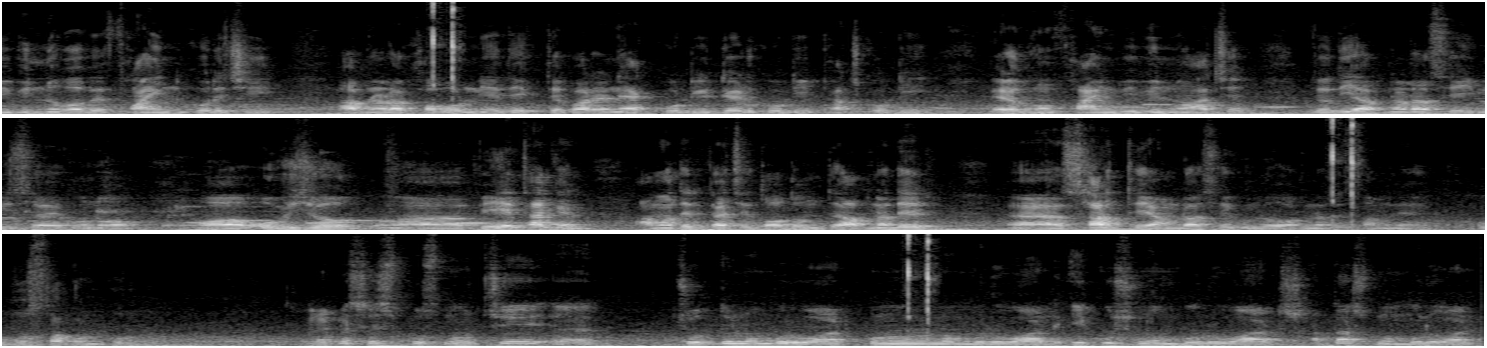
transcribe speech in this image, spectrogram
বিভিন্নভাবে ফাইন করেছি। আপনারা খবর নিয়ে দেখতে পারেন, এক কোটি, দেড় কোটি, পাঁচ কোটি এরকম ফাইন বিভিন্ন আছে। যদি আপনারা সেই বিষয়ে কোনো অভিযোগ পেয়ে থাকেন, আমাদের কাছে তদন্তে, আপনাদের স্বার্থে আমরা সেগুলো আপনাদের সামনে উপস্থাপন করব। একটা শেষ প্রশ্ন হচ্ছে চোদ্দ নম্বর ওয়ার্ড, পনেরো নম্বর ওয়ার্ড, একুশ নম্বর ওয়ার্ড, সাতাশ নম্বর ওয়ার্ড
